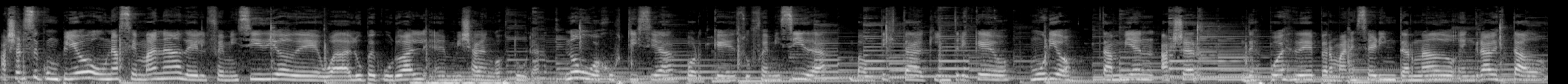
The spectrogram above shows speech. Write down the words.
Ayer se cumplió una semana del femicidio de Guadalupe Curual en Villa Langostura. No hubo justicia porque su femicida, Bautista Quintriqueo, murió también ayer después de permanecer internado en grave estado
